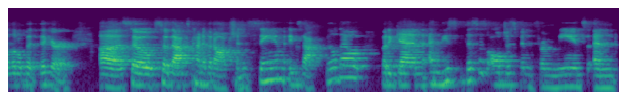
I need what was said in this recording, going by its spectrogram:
a little bit bigger. Uh, so so that's kind of an option. Same exact build out, but again, and these this has all just been from needs and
